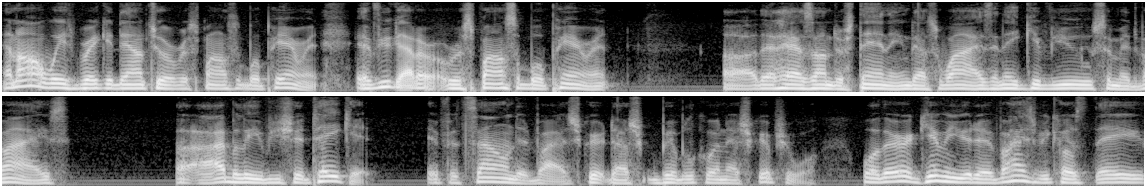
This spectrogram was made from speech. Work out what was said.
And I always break it down to a responsible parent. If you got a responsible parent uh, that has understanding, that's wise, and they give you some advice, uh, I believe you should take it if it's sound advice, script that's biblical and that's scriptural. Well, they're giving you the advice because they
